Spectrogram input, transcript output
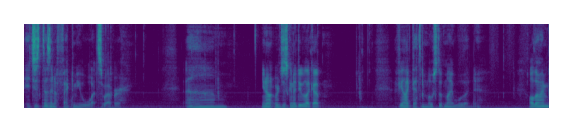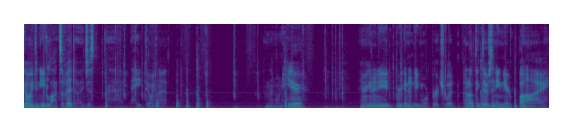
it just doesn't affect me whatsoever. Um, you know what? We're just gonna do like a. I feel like that's most of my wood. Although I'm going to need lots of it, I just hate doing that. And then one here. And we're gonna need we're gonna need more birch wood. I don't think there's any nearby.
